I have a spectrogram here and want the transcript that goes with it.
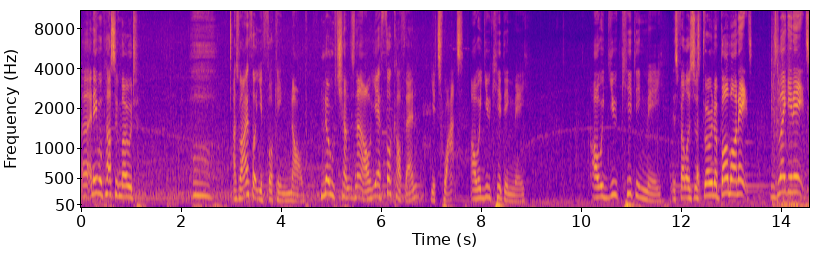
Uh, enable passive mode. That's what I thought, you fucking knob. No chance now. Yeah, fuck off then, you twat. Oh, are you kidding me? Oh, are you kidding me? This fella's just throwing a bomb on it. He's legging it.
